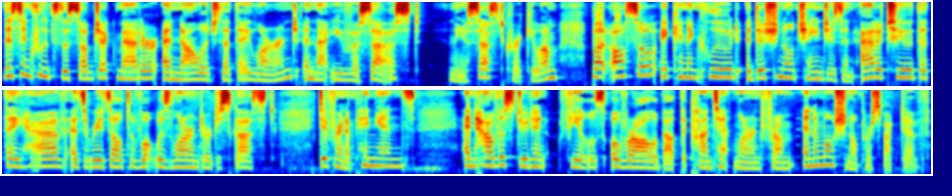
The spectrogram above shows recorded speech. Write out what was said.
This includes the subject matter and knowledge that they learned and that you've assessed, in the assessed curriculum, but also it can include additional changes in attitude that they have as a result of what was learned or discussed, different opinions, and how the student feels overall about the content learned from an emotional perspective.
